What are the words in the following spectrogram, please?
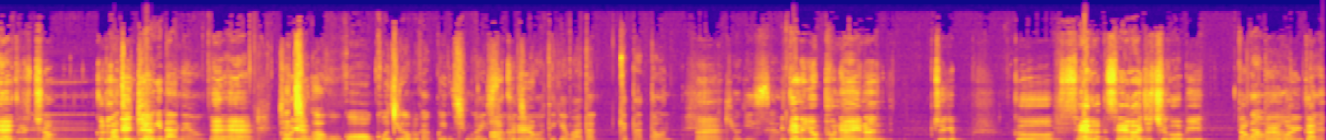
예, 그렇죠. 음. 그런데 맞아, 이제 기억이 나네요. 예, 예. 제 거기에- 친구가 그거 그 직업을 갖고 있는 친구가 그래요? 있어가지고 되게 와닿게 봤던 예. 기억이 있어요. 그러니까 이 분야에는 저기 그 세 세 가지 직업이 있다고 나와요? 하더라고요. 그러니까 네.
